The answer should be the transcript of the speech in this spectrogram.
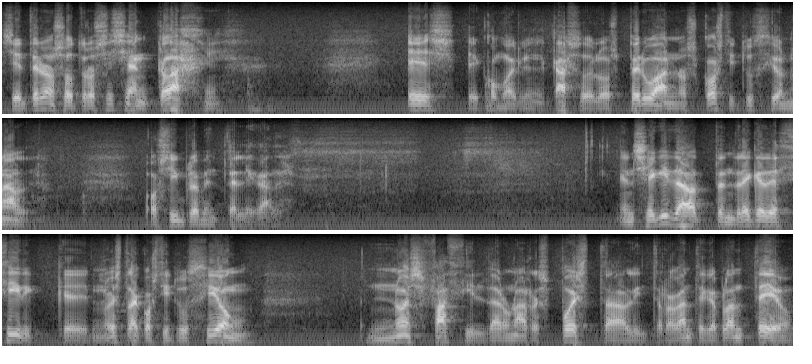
si entre nosotros ese anclaje es, eh, como en el caso de los peruanos, constitucional o simplemente legal. Enseguida tendré que decir que nuestra constitución no es fácil dar una respuesta al interrogante que planteo,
